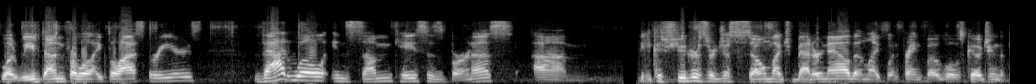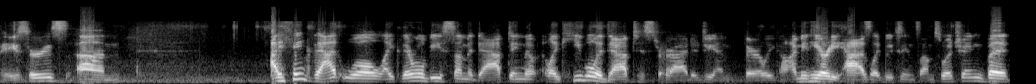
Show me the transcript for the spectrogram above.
What we've done for like the last three years, that will in some cases burn us. Um, because shooters are just so much better now than like when Frank Vogel was coaching the Pacers. Um, I think that will like there will be some adapting that like he will adapt his strategy. I'm fairly. I mean, he already has. Like we've seen some switching, but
